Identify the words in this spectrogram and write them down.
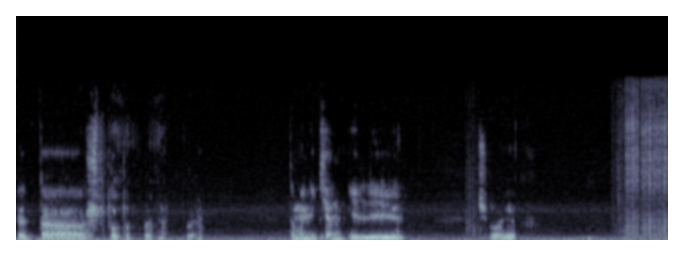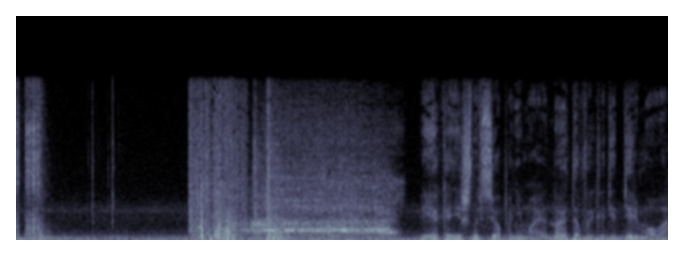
Это что такое, твою? Это манекен или человек? Я, конечно, все понимаю, но это выглядит дерьмово.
